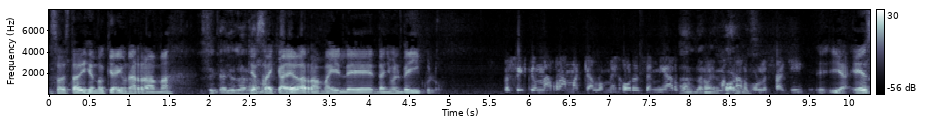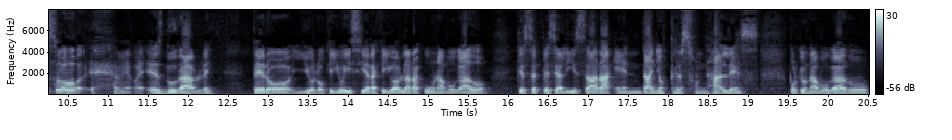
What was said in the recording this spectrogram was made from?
so está diciendo que hay una rama, Se cayó la que rama. se cayó la rama y le dañó el vehículo. Pues sí, que una rama que a lo mejor es de mi árbol, pero hay más árboles allí. Ya, eso eh, es dudable, pero yo lo que yo hiciera es que yo hablara con un abogado que se especializara en daños personales, porque un abogado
